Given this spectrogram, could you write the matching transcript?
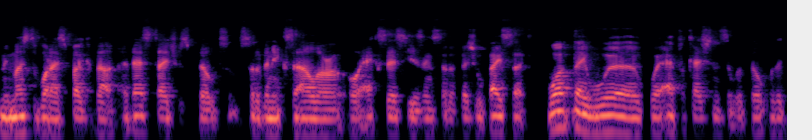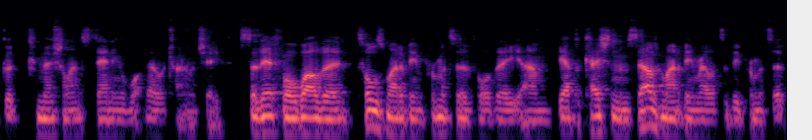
mean, most of what I spoke about at that stage was built sort of in Excel or, or Access using sort of Visual Basic. What they were were applications that were built with a good commercial understanding of what they were trying to achieve. So therefore, while the tools might have been primitive or the um, the application themselves might have been relatively primitive,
